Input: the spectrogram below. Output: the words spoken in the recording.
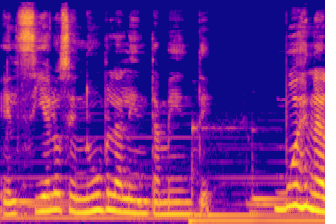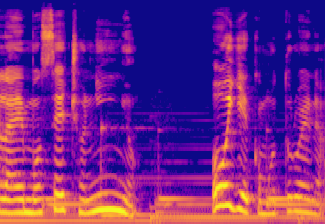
El cielo se nubla lentamente. Buena la hemos hecho, niño. Oye como truena.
